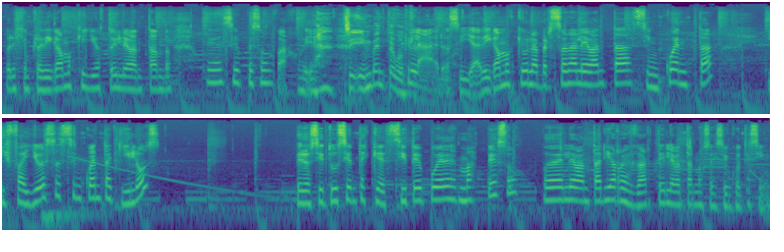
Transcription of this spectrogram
Por ejemplo, digamos que yo estoy levantando, voy a decir pesos bajos ya. Sí, inventa cualquier. Claro, sí, ya. Digamos que una persona levanta 50 y falló esos 50 kilos. Pero si tú sientes que sí te puedes más peso, puedes levantar y arriesgarte y levantar, no sé, 55.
